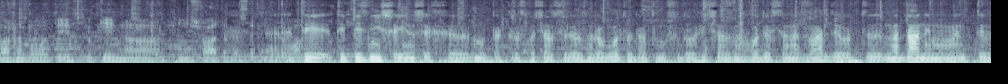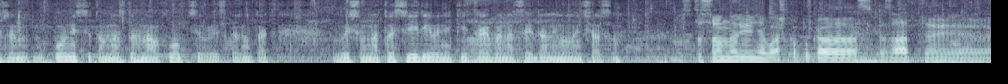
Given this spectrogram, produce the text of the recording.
можна було тоді спокійно фінішувати без. Ти, ти пізніше інших е, ну так розпочав серйозну роботу, да, тому що довгий час знаходився в Нацгвардії. От е, на даний момент ти вже повністю там наздогнав хлопців і, скажімо так, вийшов на той свій рівень, який треба на цей даний момент часу. Ну, Стосовно рівня важко поки сказати, е,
